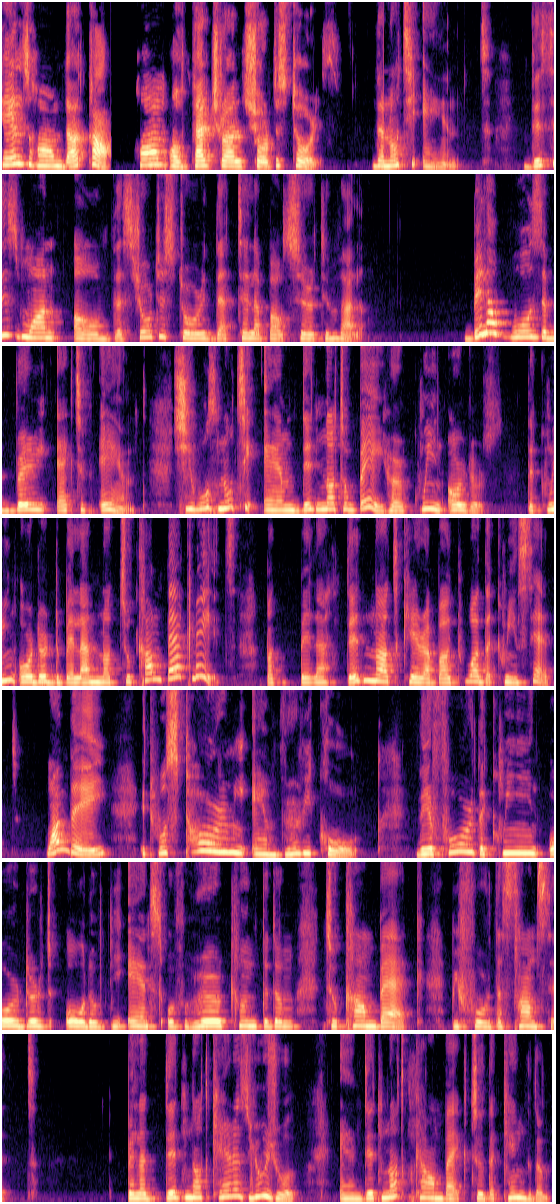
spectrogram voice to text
TalesHome.com, home of cultural short stories. The Naughty Ant. This is one of the short stories that tell about certain Bella. Bella was a very active ant. She was naughty and did not obey her queen orders. The queen ordered Bella not to come back late, but Bella did not care about what the queen said. One day it was stormy and very cold. Therefore, the queen ordered all of the ants of her kingdom to come back before the sunset. Bella did not care as usual and did not come back to the kingdom.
